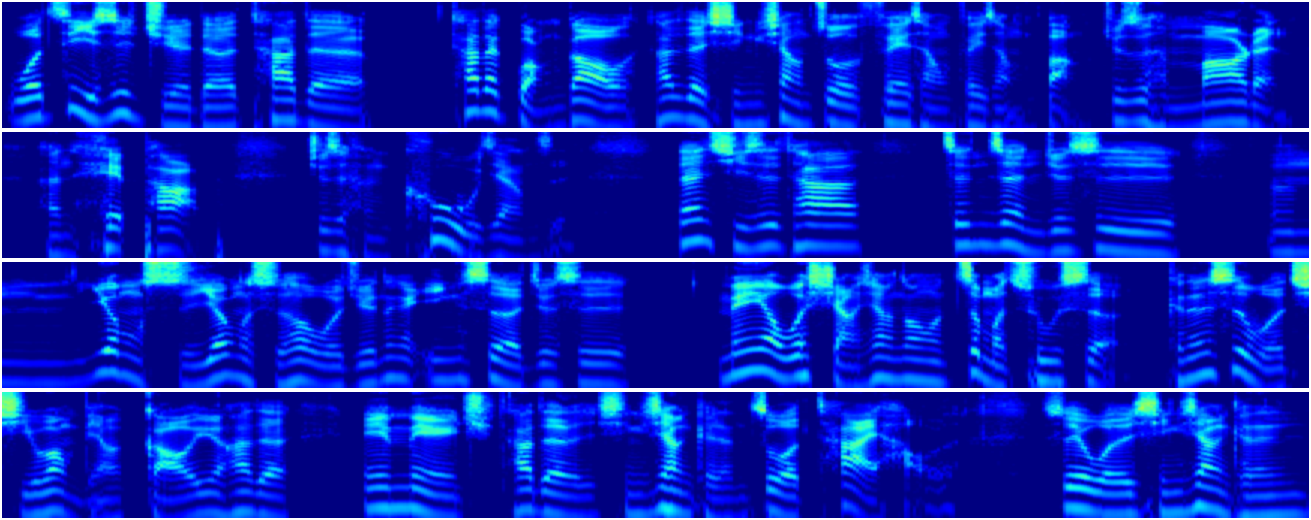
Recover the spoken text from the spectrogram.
我自己是觉得它的它的广告，它的形象做的非常非常棒，就是很 modern，很 hip hop，就是很酷这样子。但其实它真正就是，嗯，用使用的时候，我觉得那个音色就是没有我想象中的这么出色。可能是我的期望比较高，因为它的 image，它的形象可能做太好了，所以我的形象可能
